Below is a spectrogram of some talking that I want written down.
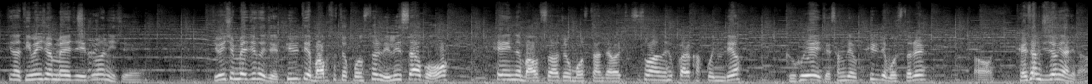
특히나 디멘션 매직은 이제 디멘션 매직은 이제 필드의 마법사적 몬스터를 릴리스하고 해에 있는 마법사적 몬스터 한 장을 특수화하는 효과를 갖고 있는데요. 그 후에 이제 상대 필드 몬스터를 어, 대상 지정이 아니라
